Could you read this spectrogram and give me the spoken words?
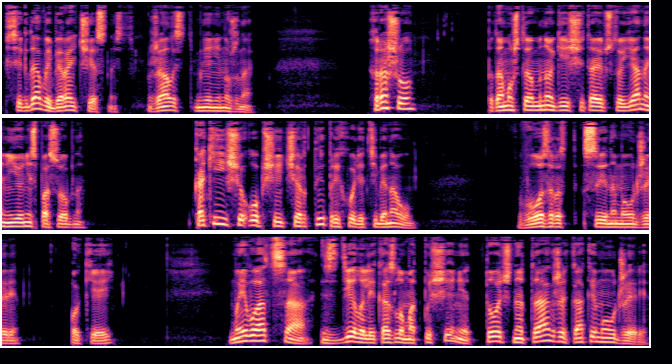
всегда выбирай честность. Жалость мне не нужна. Хорошо, потому что многие считают, что я на нее не способна. Какие еще общие черты приходят тебе на ум? Возраст сына Мауджери. Окей. Моего отца сделали козлом отпущения точно так же, как и Мауджери.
